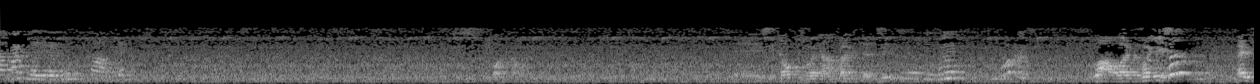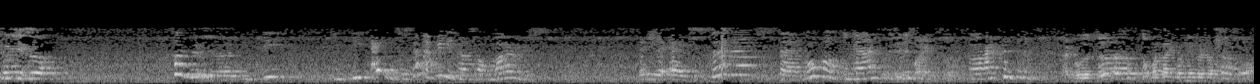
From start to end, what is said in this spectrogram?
pensant que le. C'est que tu vois un enfant qui te dit? Wow, vous voyez ça? Hey, voyez ça? Aïe, aïe, aïe. Il dit, il dit, hey, c'est ça la fille. Fait que dis, hey, ça, là, c'est un beau compliment. C'est ça. À cause de ça, ton papa il soir.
